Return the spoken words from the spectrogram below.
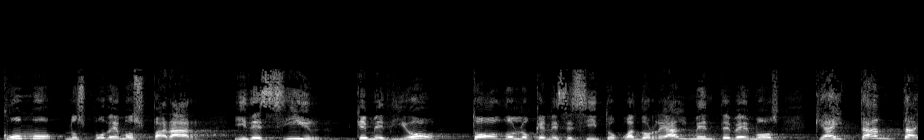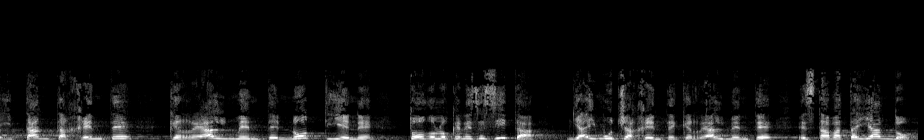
¿Cómo nos podemos parar y decir que me dio todo lo que necesito cuando realmente vemos que hay tanta y tanta gente que realmente no tiene todo lo que necesita? Y hay mucha gente que realmente está batallando.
